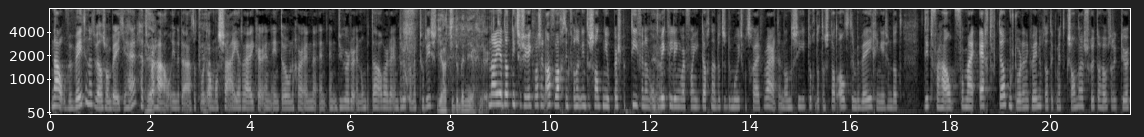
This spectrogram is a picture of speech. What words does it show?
Nou, we weten het wel zo'n beetje, hè? het Ja. verhaal inderdaad. Het wordt Ja. allemaal saaier, rijker en eentoniger en, en, en duurder en onbetaalbaarder en drukker met toeristen. Je had je erbij neergelegd. Nou ja, dat niet zozeer. Ik was in afwachting van een interessant nieuw perspectief en een Ja. ontwikkeling waarvan ik dacht, nou, dat is de moeite van het schrijven waard. En dan zie je toch dat een stad altijd in beweging is en dat dit verhaal voor mij echt verteld moest worden. En ik weet nog dat ik met Xandra Schutte, hoofdredacteur,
